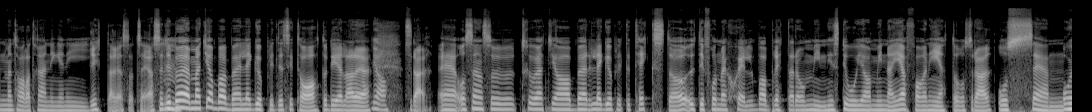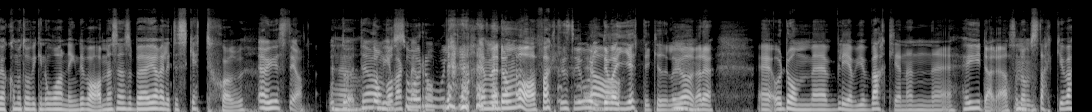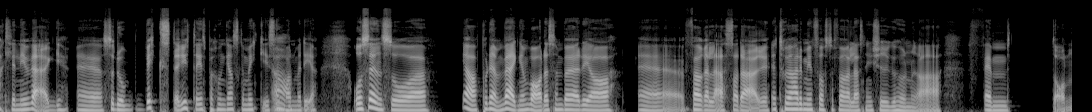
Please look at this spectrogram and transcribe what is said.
den mentala träningen i ryttare så att säga. Så det Mm. började med att jag bara började lägga upp lite citat och dela det Ja. sådär. Eh, och sen så tror jag att jag började lägga upp lite texter utifrån mig själv, bara berättade om min historia och mina erfarenheter och sådär. Och sen, och jag kommer inte ihåg vilken ordning det var, men sen så började jag göra lite sketcher. ja, just det. Ja. Och då, det har De var så roliga. Ja men de var faktiskt roliga, Ja. det var jättekul att Mm. göra det. Eh, och de eh, blev ju verkligen en eh, höjdare, alltså Mm. de stack ju verkligen iväg. Eh, så då växte Ryttarinspiration ganska mycket i samband Ja. med det. Och sen så, ja på den vägen var det. Sen började jag föreläsa där. Jag tror jag hade min första föreläsning 2015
